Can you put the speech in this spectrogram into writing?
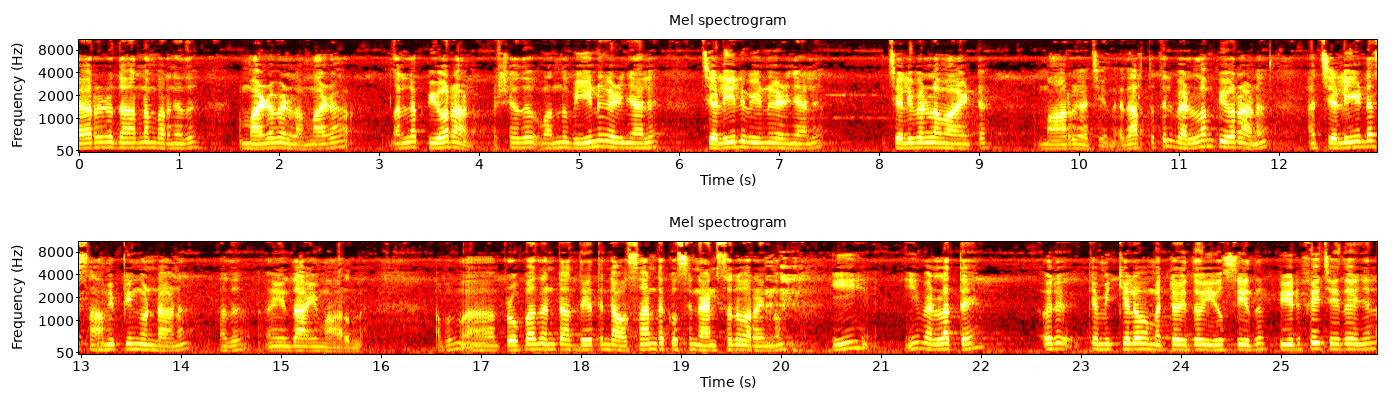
വേറൊരു ഉദാഹരണം പറഞ്ഞത് മഴവെള്ളം. മഴ നല്ല പ്യുവറാണ്. പക്ഷെ അത് വന്ന് വീണ് കഴിഞ്ഞാൽ ചെളിയിൽ വീണ് കഴിഞ്ഞാൽ ചെളിവെള്ളമായിട്ട് മാറുക ചെയ്യുന്നത്. യഥാർത്ഥത്തിൽ വെള്ളം പ്യുവറാണ്. ആ ചെളിയുടെ സാമീപ്യം കൊണ്ടാണ് അത് ഇതായി മാറുന്നത്. അപ്പം പ്രഭുപാദ് എന്നിട്ട് അദ്ദേഹത്തിന്റെ അവസാനത്തെ ക്വസ്റ്റ്യൻ ആൻസർ പറയുന്നു. ഈ ഈ വെള്ളത്തെ ഒരു കെമിക്കലോ മറ്റോ ഇതോ യൂസ് ചെയ്ത് പ്യൂരിഫൈ ചെയ്ത് കഴിഞ്ഞാൽ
